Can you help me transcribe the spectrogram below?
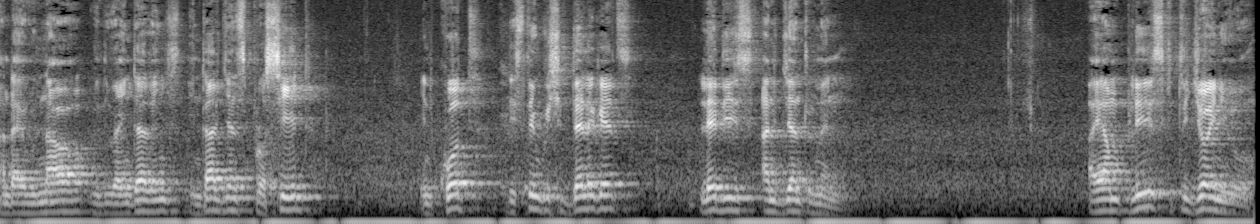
And I will now, with your indulgence, indulgence proceed in quote, distinguished delegates, ladies and gentlemen. I am pleased to join you,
